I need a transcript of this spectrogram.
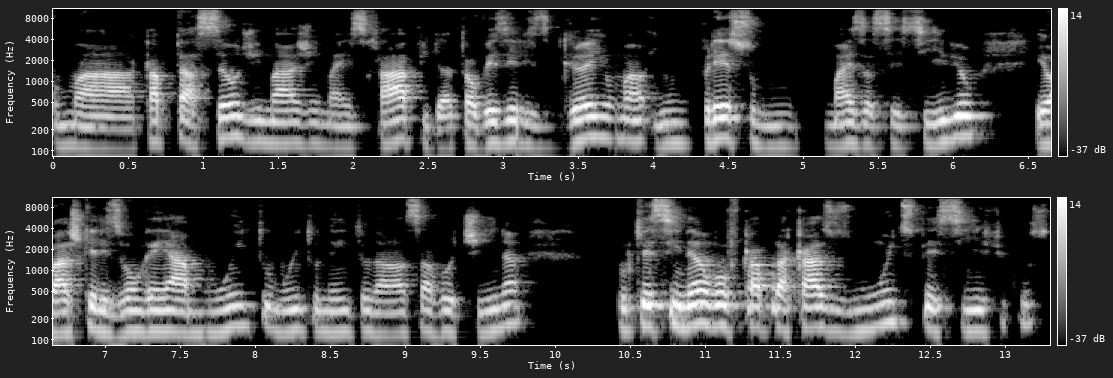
uma captação de imagem mais rápida, talvez eles ganhem uma, um preço mais acessível. Eu acho que eles vão ganhar muito, muito dentro da nossa rotina, porque senão vão ficar para casos muito específicos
